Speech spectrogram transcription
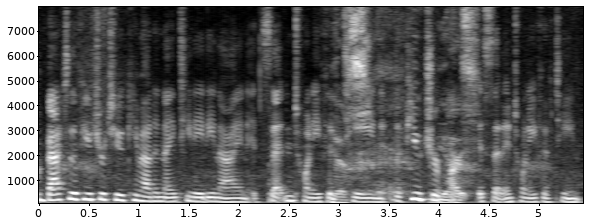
Back to the Future 2 came out in 1989. It's set in 2015. The future Yes. part is set in 2015.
